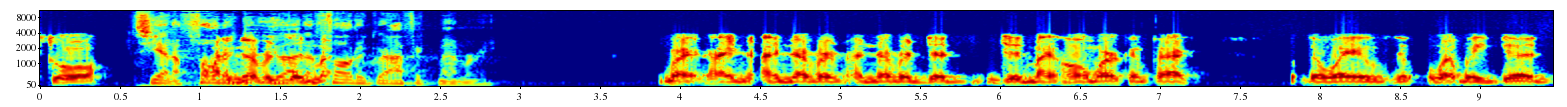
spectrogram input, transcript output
school. So you had a photo. You had a my, photographic memory. Right. I I never I never did did my homework. In fact, the way what we did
